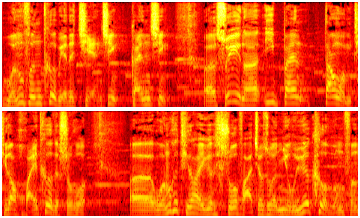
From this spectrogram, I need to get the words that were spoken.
文风特别的简净干净，呃，所以呢，一般当我们提到怀特的时候，呃，我们会提到一个说法叫做《纽约客文风》。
